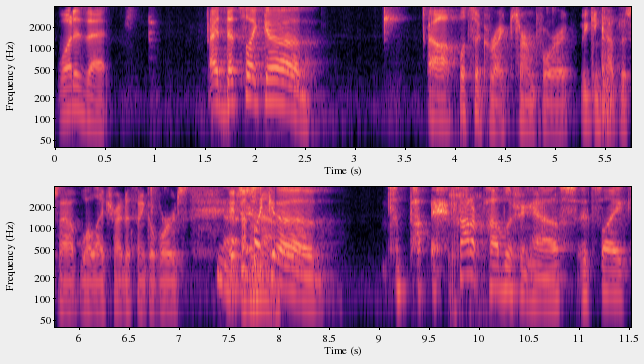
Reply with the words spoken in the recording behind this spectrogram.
What is that? I, that's like uh uh, what's the correct term for it? We can cut this out while I try to think of words. it's just like uh It's a pu- it's not a publishing house. It's like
